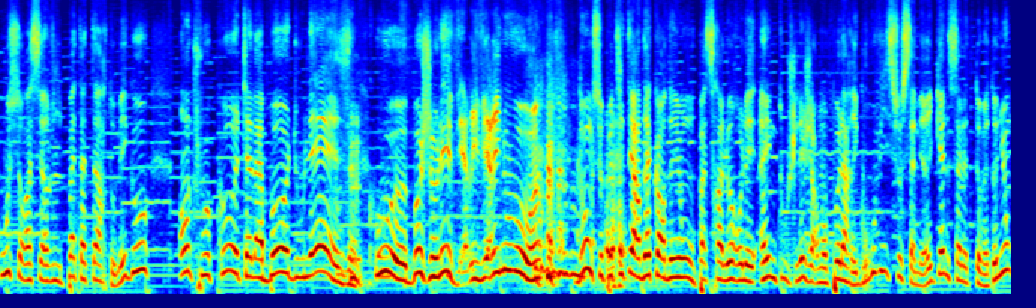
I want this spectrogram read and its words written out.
où sera servi pâte à au mégot, entrecôte à la bordoulaise ou euh, Beaujolais very very nouveau. hein. Donc ce petit air d'accordéon passera le relais à une touche légèrement polar et groovy, sauce américaine, salade tomate oignon,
